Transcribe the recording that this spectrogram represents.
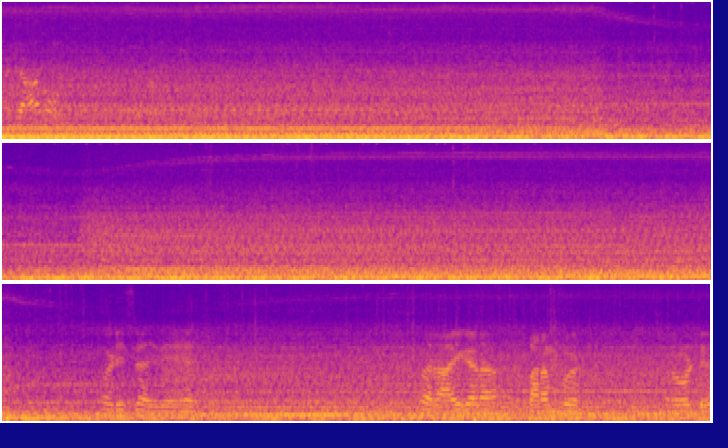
అది ఆగం ఒడిశా ఇది రాయగడ పరంపూర్ రోడ్డు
